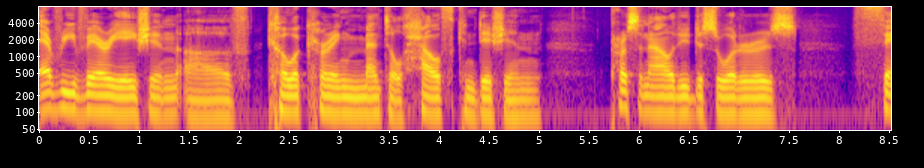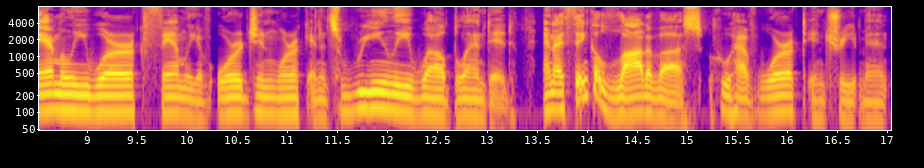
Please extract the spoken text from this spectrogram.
every variation of co occurring mental health condition personality disorders, family work, family of origin work, and it's really well blended. And I think a lot of us who have worked in treatment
